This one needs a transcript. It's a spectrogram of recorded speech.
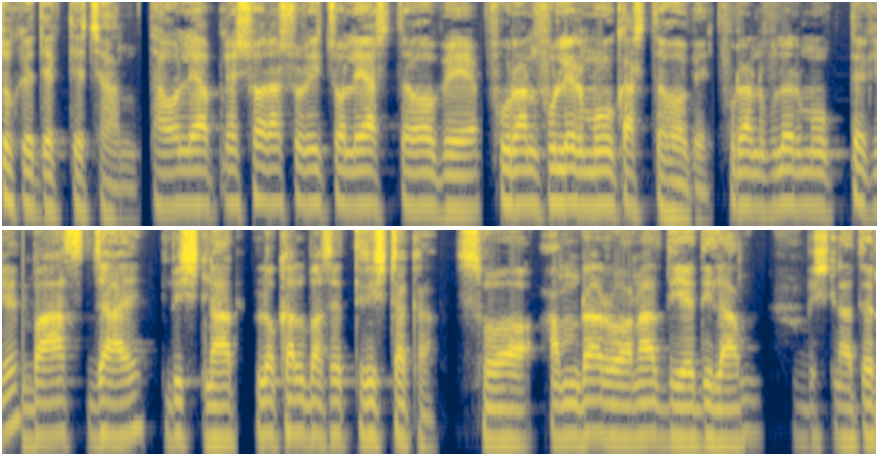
চোখে দেখতে চান। তাহলে আপনি সরাসরি চলে আসতে হবে। ফুরান ফুলের মুখ আসতে হবে। ফুরান ফুলের মুখ থেকে বাস যায় বিশ্বনাথ লোকাল বাসে ত্রিশ টাকা। সো আমরা রওনা দিয়ে দিলাম বিশ্বনাথের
